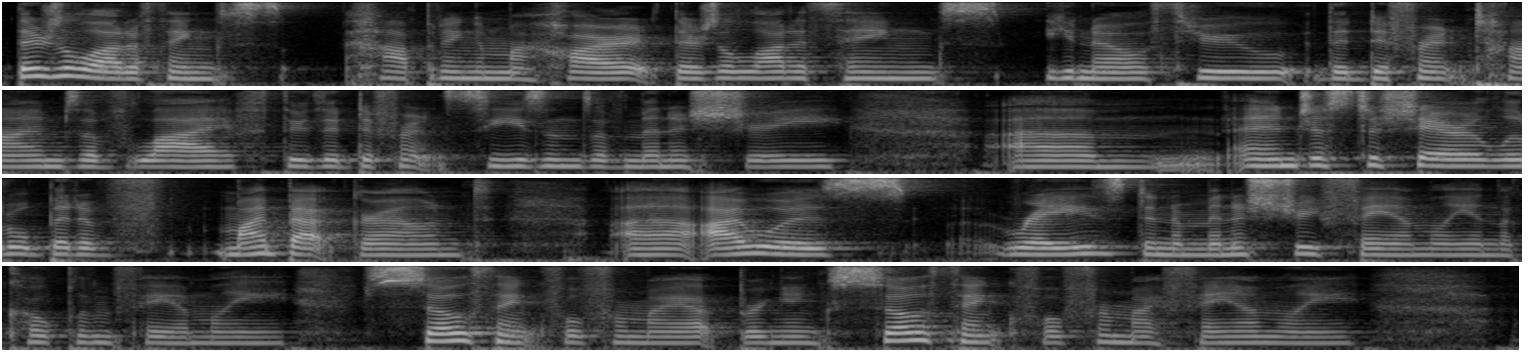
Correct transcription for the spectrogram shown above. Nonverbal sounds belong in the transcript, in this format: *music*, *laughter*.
There's a lot of things happening in my heart. There's a lot of things, you know, through the different times of life, through the different seasons of ministry. Um, and just to share a little bit of my background, uh, I was raised in a ministry family, in the Copeland family. So thankful for my upbringing, so thankful for my family.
